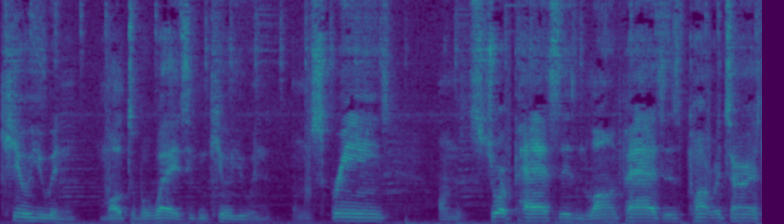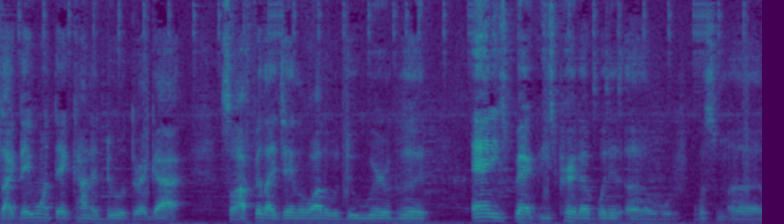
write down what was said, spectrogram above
kill you in multiple ways. He can kill you in on the screens, on the short passes, long passes, punt returns. Like they want that kind of dual threat guy. So I feel like Jaylen Waddle would do real good, and he's back. He's paired up with his uh with some uh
